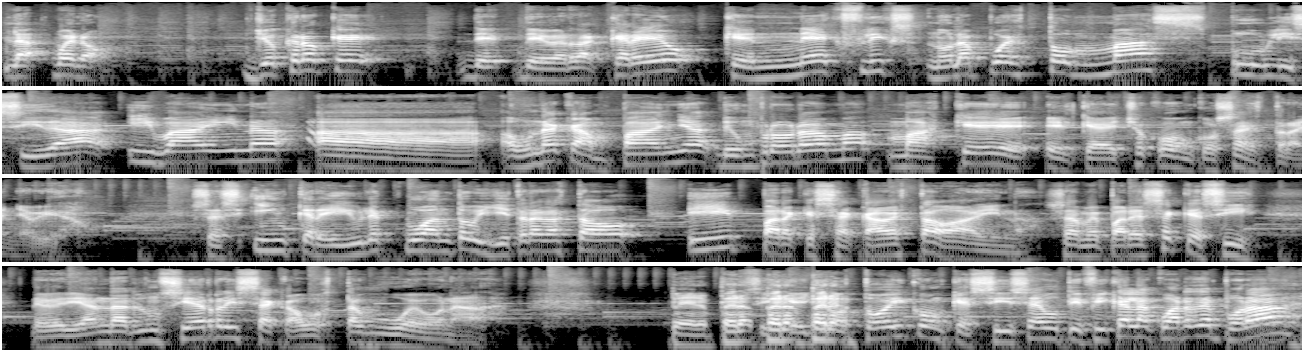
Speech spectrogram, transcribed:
La, bueno, yo creo que, de, de verdad, creo que Netflix no le ha puesto más publicidad y vaina a, a una campaña de un programa más que el que ha hecho con cosas extrañas, viejo. O sea, es increíble cuánto billete le ha gastado y para que se acabe esta vaina. O sea, me parece que sí. Deberían darle un cierre y se acabó esta huevonada. Pero, pero, Así pero, que pero, yo estoy con que sí se justifica la cuarta temporada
